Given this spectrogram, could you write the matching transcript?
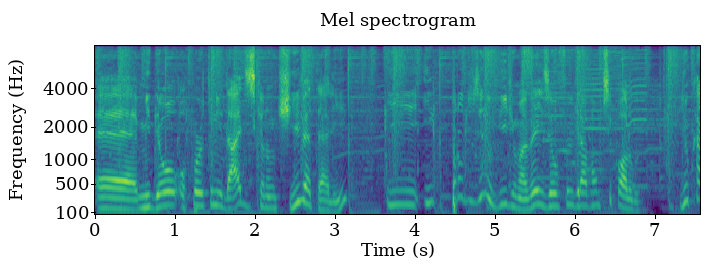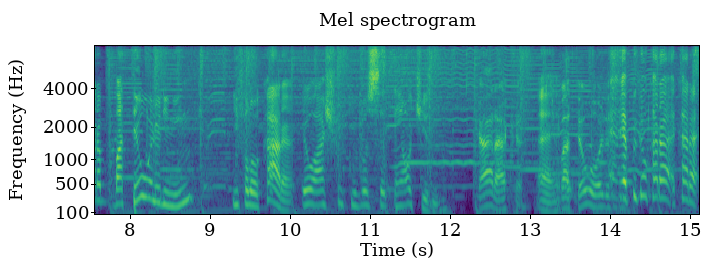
é, me deu oportunidades que eu não tive até ali. E, e, produzindo vídeo uma vez, eu fui gravar um psicólogo. E o cara bateu o olho em mim e falou: Cara, eu acho que você tem autismo. Caraca, é, bateu o olho. Assim. É, é, porque o cara, cara,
